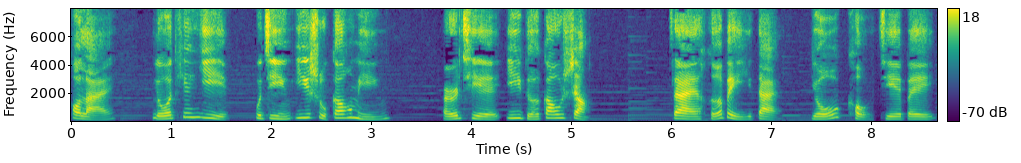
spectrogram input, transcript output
后来，罗天意不仅医术高明，而且医德高尚，在河北一带有口皆碑。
